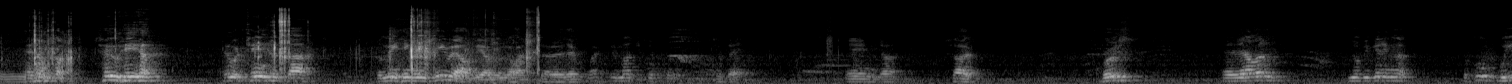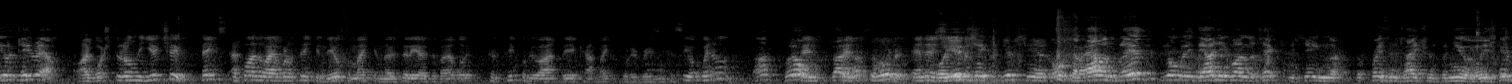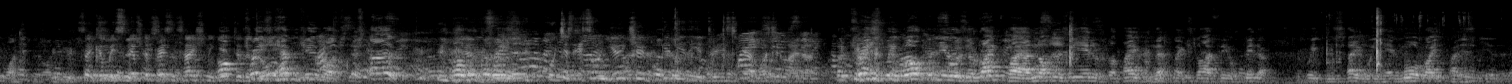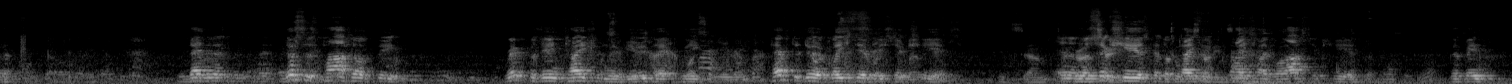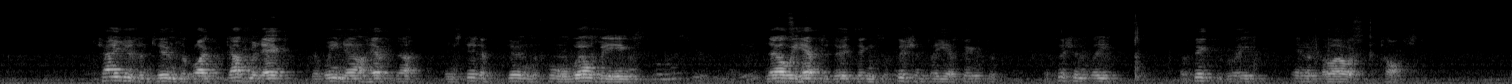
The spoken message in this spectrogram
And I've got two here who attended uh, the meeting in Tirau the other night, so there won't be much difference to that. And uh, so, Bruce and Alan, you'll be getting the, the were you at Tirau? I watched it on the YouTube. Thanks. And by the way, I want to thank you, Neil, for making those videos available because people who aren't there can't make it for whatever reason can see what went on. Oh, well, And- so, and- absolutely. and well, you- you've seen, you've seen it also. Alan Blair, you'll be the only one that's actually seen the, the presentation for you, unless you've watched it on YouTube. So can we skip the presentation and Oh, get to the Tracy, talk? haven't you watched it? Oh, it. oh, Well, just it's on YouTube. We'll give you the address. You I can watch it later. But Trace, we welcome you as a ratepayer, not as the editor of the paper, and that makes life feel better. We can say we have more ratepayers here than that. That, this is part of the representation review that we have to do at least every six years. Um, And in the six years that have taken place over the last six years, there have been changes in terms of local government act that we now have to, instead of doing the four well-beings, now we have to do things efficiently, effective, efficiently, effectively, and at the lowest cost.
